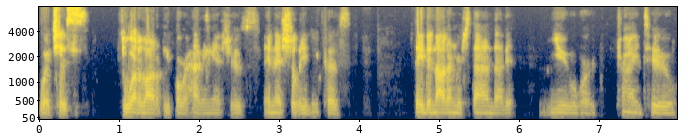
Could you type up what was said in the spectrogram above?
which is what a lot of people were having issues initially because they did not understand that if you were trying to,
